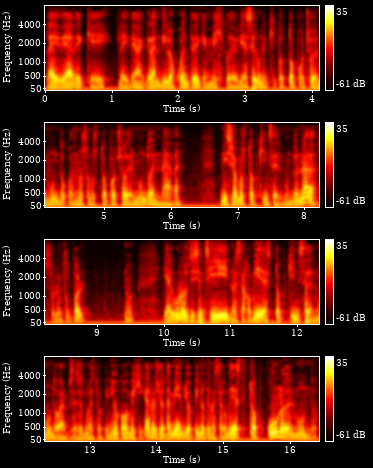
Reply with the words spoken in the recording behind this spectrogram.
la idea de que, la idea grandilocuente de que México debería ser un equipo top 8 del mundo, cuando no somos top 8 del mundo en nada, ni somos top 15 del mundo en nada, solo en fútbol. ¿No? Y algunos dicen, sí, nuestra comida es top 15 del mundo. Bueno, pues esa es nuestra opinión como mexicanos. Yo también, yo opino que nuestra comida es top 1 del mundo.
